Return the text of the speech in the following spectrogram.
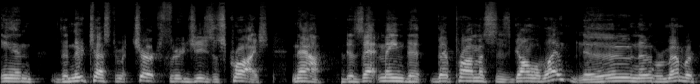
in the New Testament church through Jesus Christ. Now, does that mean that their promise has gone away? No, no. Remember,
